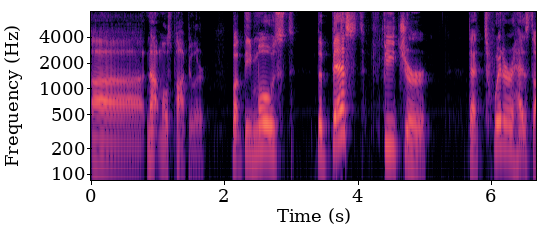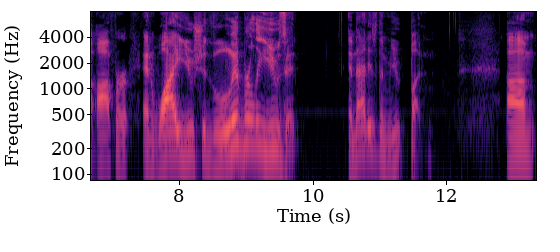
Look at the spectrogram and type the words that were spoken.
uh, not most popular, but the most the best feature that Twitter has to offer and why you should liberally use it, and that is the mute button. Um,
